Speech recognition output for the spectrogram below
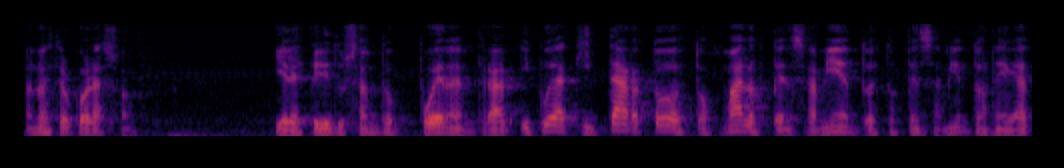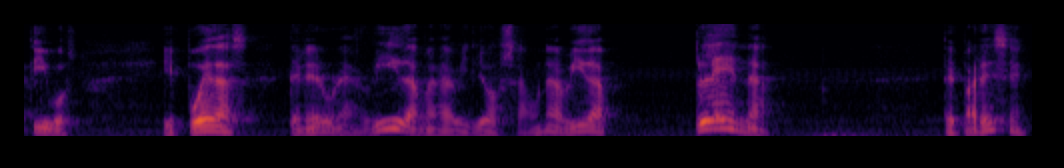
a nuestro corazón y el Espíritu Santo pueda entrar y pueda quitar todos estos malos pensamientos, estos pensamientos negativos y puedas tener una vida maravillosa, una vida plena. ¿Te parece?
